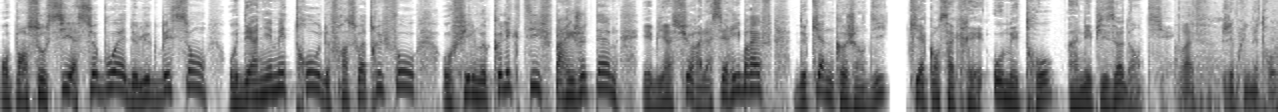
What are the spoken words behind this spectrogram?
On pense aussi à Subway de Luc Besson, au dernier métro de François Truffaut, au film collectif Paris Je t'aime et bien sûr à la série Bref de Kian Kojandi qui a consacré au métro un épisode entier. Bref, j'ai pris le métro.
